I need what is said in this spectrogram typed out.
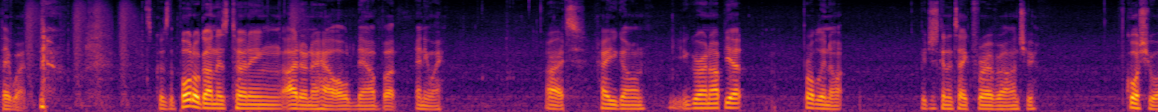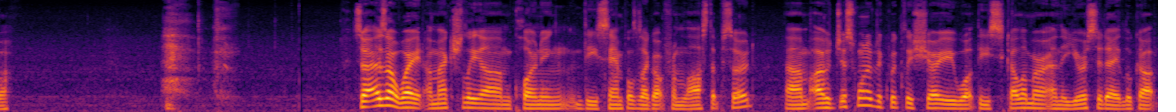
they weren't. it's because the Portal Gun is turning, I don't know how old now, but anyway. Alright, how you going? You grown up yet? Probably not. You're just going to take forever, aren't you? Of course you are. so as I wait, I'm actually um, cloning the samples I got from last episode. Um, I just wanted to quickly show you what the Scullamer and the Ursidae look up.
